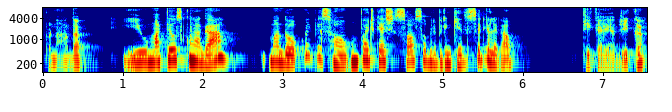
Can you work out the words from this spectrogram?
Por nada. E o Matheus com H mandou: Oi, pessoal, um podcast só sobre brinquedos seria legal. Fica aí a dica.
